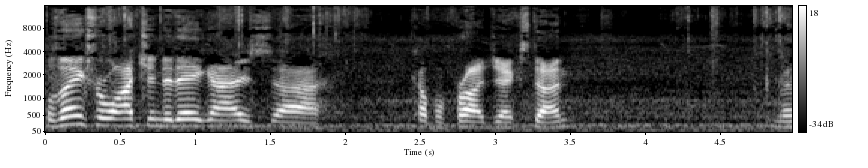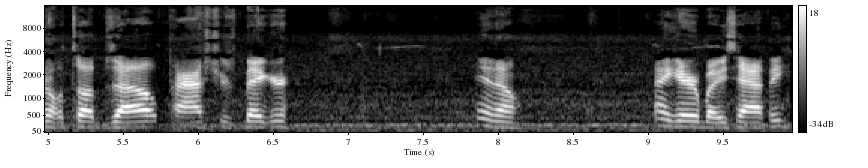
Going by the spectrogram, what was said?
Well, thanks for watching today, guys. A uh, couple projects done mineral tub's out, pasture's bigger. You know, I think everybody's happy.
